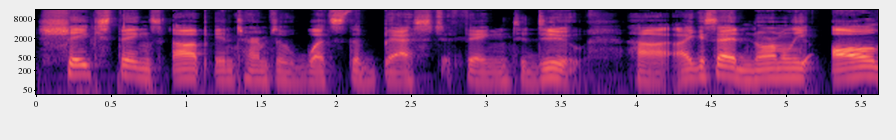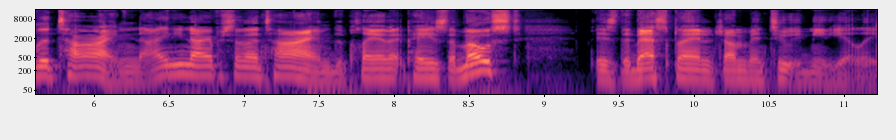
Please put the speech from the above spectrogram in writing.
shakes things up in terms of what's the best thing to do. Uh, like I said normally all the time 99% of the time the plan that pays the most is the best plan to jump into immediately.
